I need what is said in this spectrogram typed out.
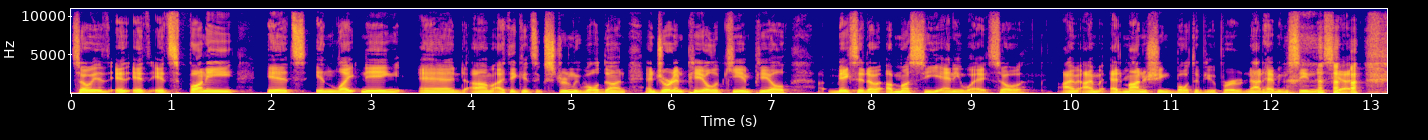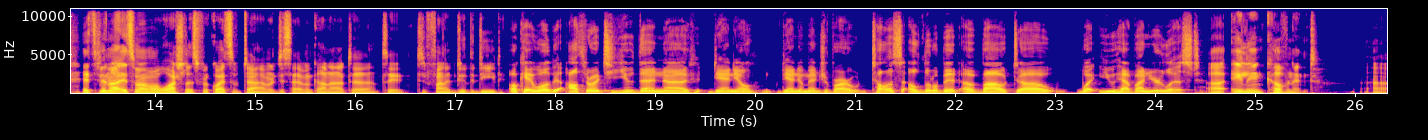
So it, it, it's funny. It's enlightening, and um, I think it's extremely well done. And Jordan Peele of Key and Peele makes it a, a must see anyway. So I'm, I'm, admonishing both of you for not having seen this yet. it's been on, it's been on my watch list for quite some time. I just haven't gone out to, to, to finally do the deed. Okay, well, I'll throw it to you then, uh, Daniel. Daniel Menjivar. Tell us a little bit about uh, what you have on your list. Uh, Alien Covenant, uh,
